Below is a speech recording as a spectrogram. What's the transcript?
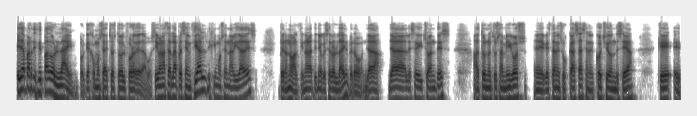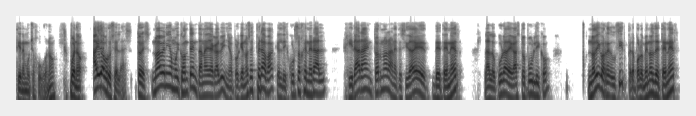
Ella ha participado online, porque es como se ha hecho todo el foro de Davos. Iban a hacerla presencial, dijimos en Navidades, pero no, al final ha tenido que ser online, pero ya, ya les he dicho antes a todos nuestros amigos eh, que están en sus casas, en el coche, donde sea, que eh, tiene mucho jugo, ¿no? Bueno, ha ido a Bruselas. Entonces, no ha venido muy contenta Nadia Calviño, porque no se esperaba que el discurso general girara en torno a la necesidad de detener la locura de gasto público no digo reducir, pero por lo menos detener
